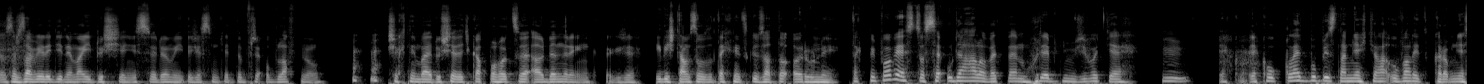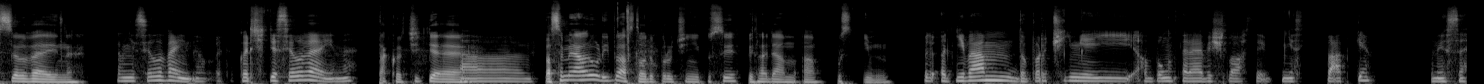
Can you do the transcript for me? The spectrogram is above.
Zrzaví lidi nemají duši ani svědomí, takže jsem tě dobře oblafnul. Všechny moje duše teďka pohlcuje Elden Ring, takže i když tam jsou to technicky za to runy. Tak mi pověz, co se událo ve tvém hudebním životě Hmm. Jako, jakou kletbu bys na mě chtěla uvalit, kromě Sylvain? Kromě Sylvain, no, tak určitě Sylvain. Tak určitě. Uh... Ta se mi náhodou líbila z toho doporučení, tu si vyhledám a pustím. Od ní vám doporučím její album, které vyšlo asi měsíc zpátky. On se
